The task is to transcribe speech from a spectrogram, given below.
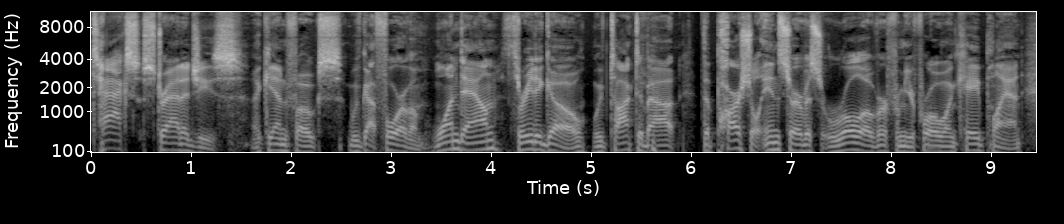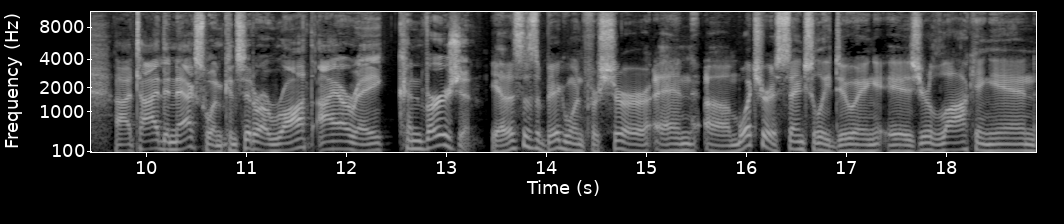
Tax strategies. Again, folks, we've got four of them. One down, three to go. We've talked about the partial in service rollover from your 401k plan. Uh, Ty, the next one, consider a Roth IRA conversion. Yeah, this is a big one for sure. And um, what you're essentially doing is you're locking in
